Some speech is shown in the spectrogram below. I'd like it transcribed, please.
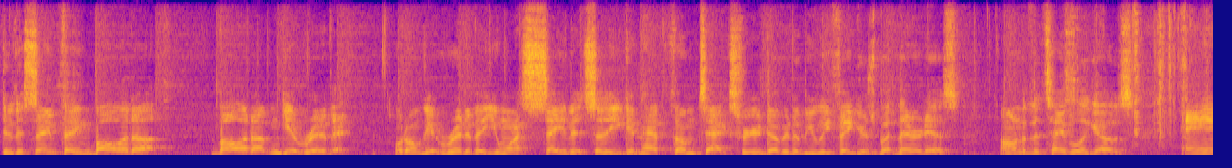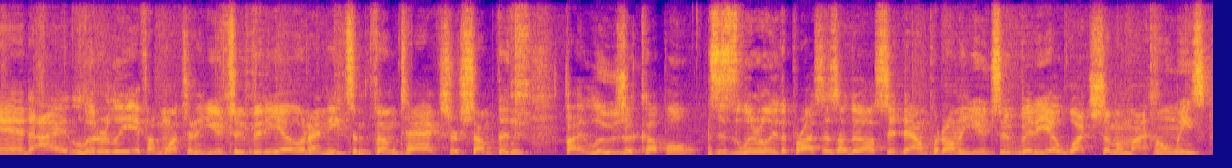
do the same thing, ball it up. Ball it up and get rid of it. Well, don't get rid of it. You want to save it so that you can have thumbtacks for your WWE figures, but there it is. Onto the table it goes. And I literally, if I'm watching a YouTube video and I need some thumbtacks or something, if I lose a couple, this is literally the process I'll do. I'll sit down, put on a YouTube video, watch some of my homies,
